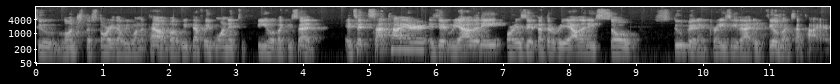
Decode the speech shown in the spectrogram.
to launch the story that we want to tell. But we definitely wanted to feel, like you said, is it satire? Is it reality? Or is it that the reality is so stupid and crazy that it feels like satire?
